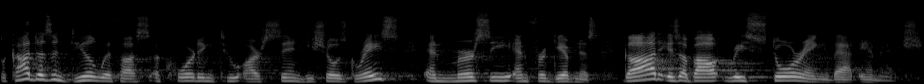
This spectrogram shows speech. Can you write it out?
But God doesn't deal with us according to our sin. He shows grace and mercy and forgiveness. God is about restoring that image.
